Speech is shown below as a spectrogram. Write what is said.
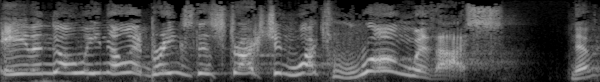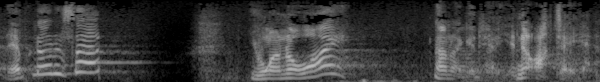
Even though we know it brings destruction, what's wrong with us? Never, never notice that? You want to know why? I'm not going to tell you. No, I'll tell you.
